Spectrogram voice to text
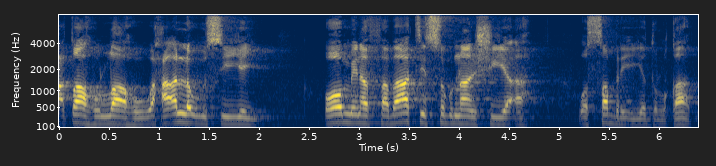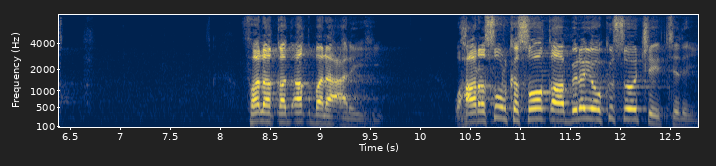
acطaahu اllahu waxa alla uu siiyey oo min ahabaati sugnaanshiya ah wasabri iyo dulqaad falaqad aqbala calayhi waxaa rasuulka soo qaabilay oo ku soo jeedsaday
